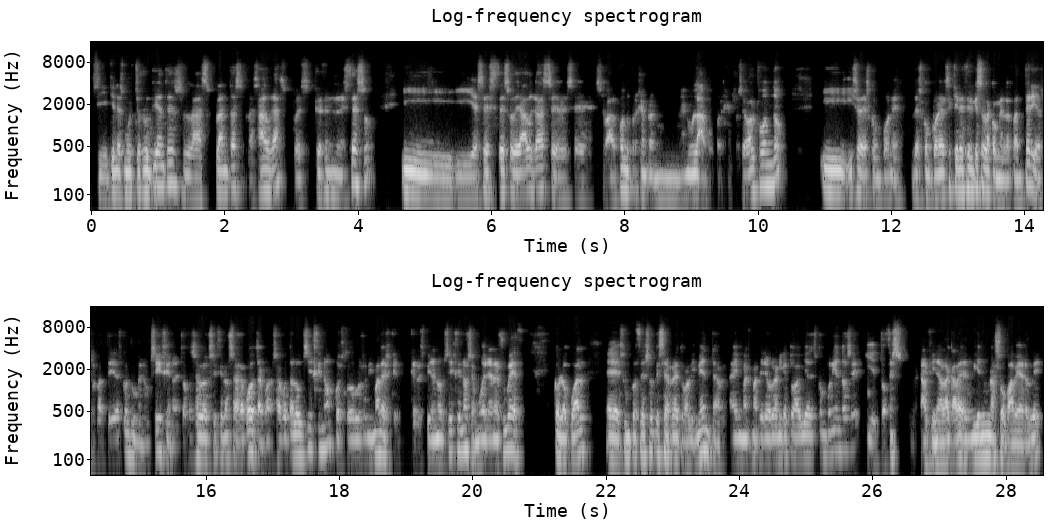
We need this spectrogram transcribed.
si tienes muchos nutrientes, las plantas, las algas, pues crecen en exceso y, ese exceso de algas se, va al fondo, por ejemplo, en un, lago, por ejemplo, se va al fondo y, se descompone. Descomponerse quiere decir que se la comen las bacterias. Las bacterias consumen oxígeno, entonces el oxígeno se agota. Cuando se agota el oxígeno, pues todos los animales que, respiran oxígeno se mueren a su vez, con lo cual eh, es un proceso que se retroalimenta. Hay más materia orgánica todavía descomponiéndose y entonces al final acaba viendo una sopa verde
